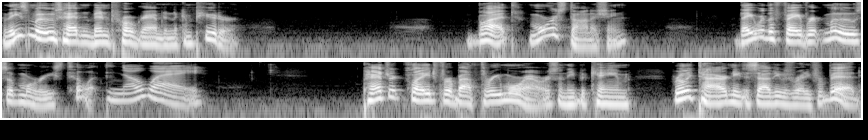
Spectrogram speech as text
These moves hadn't been programmed in the computer. But, more astonishing, they were the favorite moves of Maurice Tillet. No way. Patrick played for about three more hours and he became really tired and he decided he was ready for bed.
